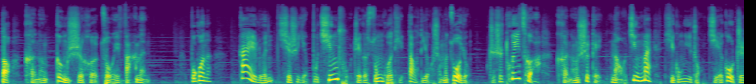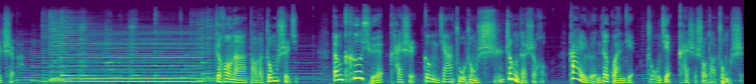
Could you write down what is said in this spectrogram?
倒可能更适合作为阀门。不过呢，盖伦其实也不清楚这个松果体到底有什么作用，只是推测啊，可能是给脑静脉提供一种结构支持吧。之后呢，到了中世纪，当科学开始更加注重实证的时候，盖伦的观点逐渐开始受到重视。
